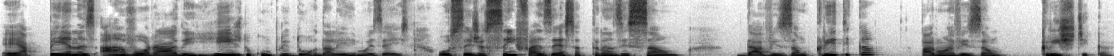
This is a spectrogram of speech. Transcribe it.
é apenas arvorado em rígido cumpridor da lei de Moisés, ou seja, sem fazer essa transição da visão crítica para uma visão crística.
